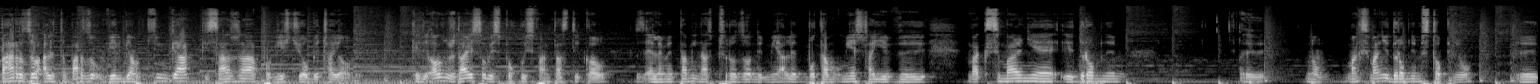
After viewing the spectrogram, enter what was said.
bardzo, ale to bardzo uwielbiam Kinga, pisarza powieści obyczajowych. Kiedy on już daje sobie spokój z fantastyką, z elementami nadprzyrodzonymi, ale bo tam umieszcza je w maksymalnie y, drobnym, y, no, maksymalnie drobnym stopniu, y,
